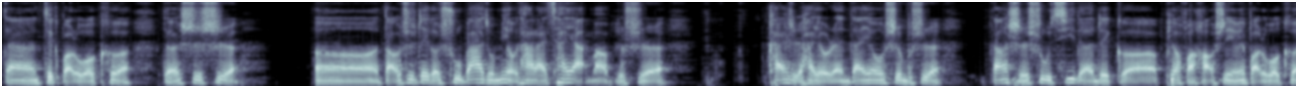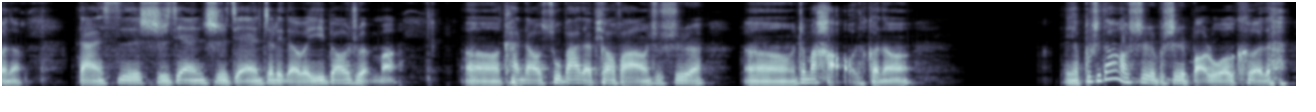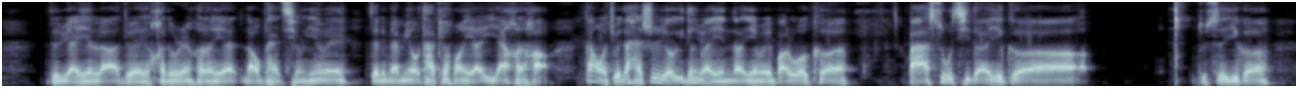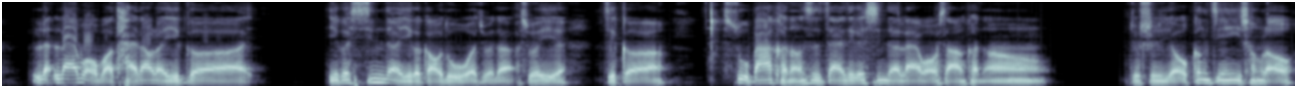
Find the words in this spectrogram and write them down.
但这个保罗沃克的逝世。呃，导致这个速八就没有他来参演嘛？就是开始还有人担忧是不是当时速七的这个票房好是因为保罗沃克呢？但是时间是检验真理的唯一标准嘛？呃，看到速八的票房就是嗯这么好，可能也不知道是不是保罗克的的原因了。对，很多人可能也闹不太清，因为这里面没有他，票房也一样很好。但我觉得还是有一定原因的，因为保罗克把速七的一个就是一个 level 吧抬到了一个一个新的一个高度，我觉得，所以这个速八可能是在这个新的 level 上，可能就是有更进一层楼，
